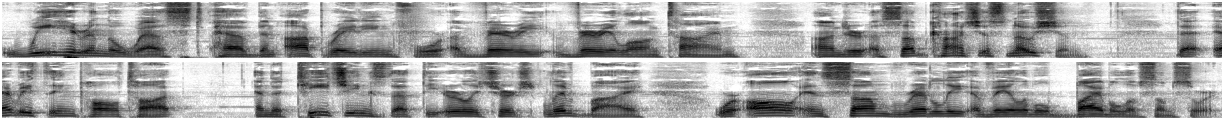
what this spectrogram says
We here in the West have been operating for a very, very long time under a subconscious notion that everything Paul taught and the teachings that the early church lived by were all in some readily available Bible of some sort.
